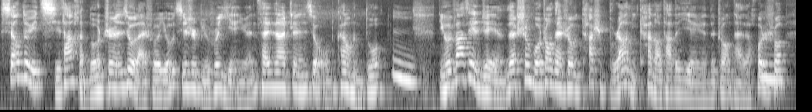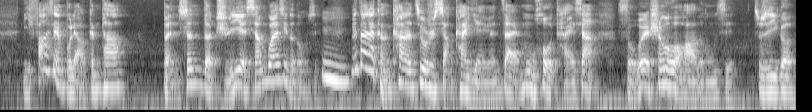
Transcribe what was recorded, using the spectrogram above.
相对于其他很多真人秀来说，尤其是比如说演员参加真人秀，我们看过很多，嗯你会发现，这演员在生活状态的时候，他是不让你看到他的演员的状态的，或者说你发现不了跟他本身的职业相关性的东西。嗯因为大家可能看的就是想看演员在幕后台下所谓生活化的东西，就是一个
